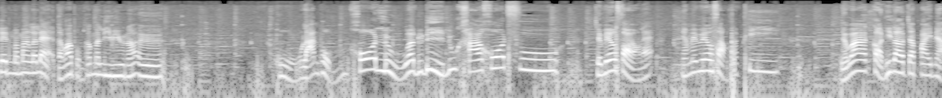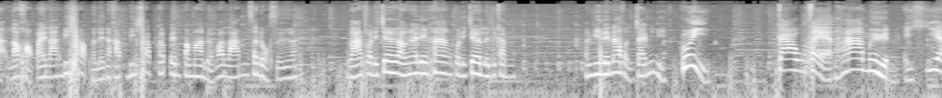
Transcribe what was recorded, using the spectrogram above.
เล่นๆมามั่งแล้วแหละ แต่ว่าผมก็มารีวิวนะเออโหร้านผมโคตรหรูอะดูดิลูกค้าโคตรฟู จะเวลสองแล้ว ยังไม่เวลสองสักทีเดี๋ยวว่าก่อนที่เราจะไปเนี่ย เราขอไปร้านบิ๊กช็อปกันเลยนะครับบิ๊กช็อปก็เป็นประมาณแบบว่าร้านสะดวกซื้อนะ ร้านเฟอร์นิเจอร์เอาง่ายเรียกห้างเฟอร์นิเจอร์เลยด้วยกัน มันมีเลยน่าสนใจไหมนี่เฮ้ยเก้าแสนห้าหมื่นไอ้เหี้ย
